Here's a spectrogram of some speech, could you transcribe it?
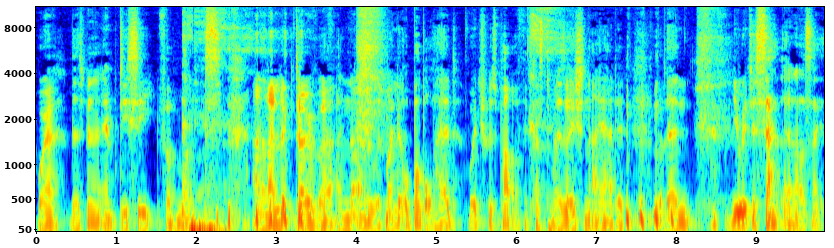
where there's been an empty seat for months, and then I looked over, and not only was my little bobblehead, which was part of the customization I added, but then you were just sat there, and I was like,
